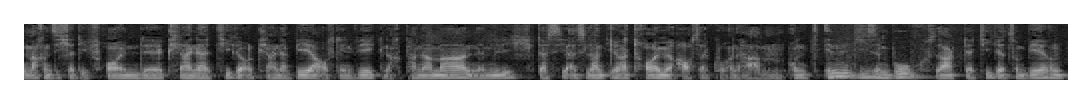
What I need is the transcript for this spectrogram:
machen sich ja die Freunde kleiner Tiger und kleiner Bär auf den Weg nach Panama, nämlich, dass sie als Land ihrer Träume auserkoren haben. Und in diesem Buch sagt der Tiger zum Bären,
